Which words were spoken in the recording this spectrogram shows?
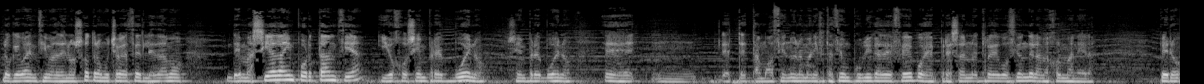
lo que va encima de nosotros, muchas veces le damos demasiada importancia y ojo siempre es bueno, siempre es bueno. Eh, mm, estamos haciendo una manifestación pública de fe, pues expresar nuestra devoción de la mejor manera pero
